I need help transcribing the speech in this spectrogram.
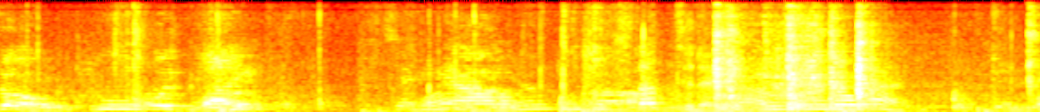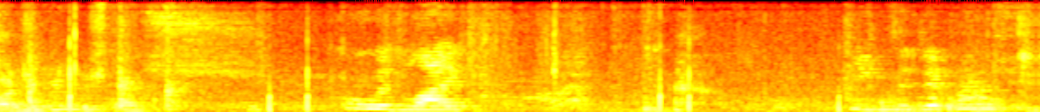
So who would like to have, Mixed um, up today. I don't really know why. Why'd you bring your stuff? who would like pizza dippers?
